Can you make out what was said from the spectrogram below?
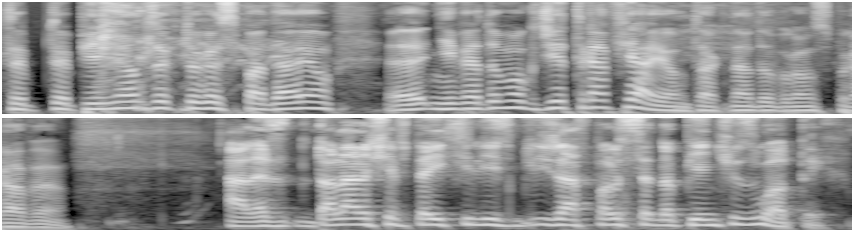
te, te pieniądze, które spadają, e, nie wiadomo gdzie trafiają tak na dobrą sprawę. Ale dolar się w tej chwili zbliża w Polsce do 5 złotych.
